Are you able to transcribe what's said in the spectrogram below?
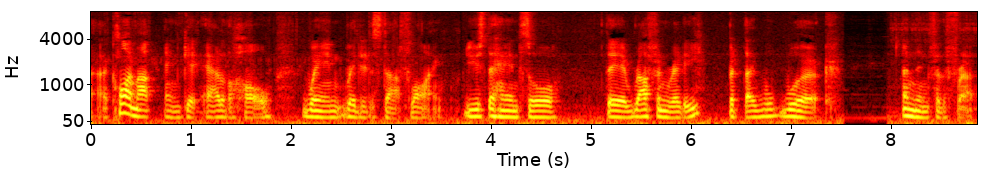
uh, climb up and get out of the hole when ready to start flying. Use the handsaw, they're rough and ready, but they will work. And then for the front.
